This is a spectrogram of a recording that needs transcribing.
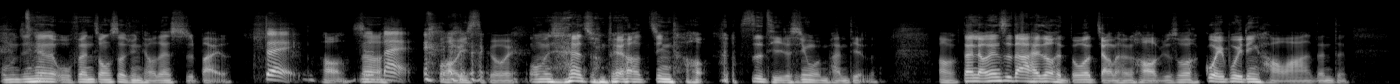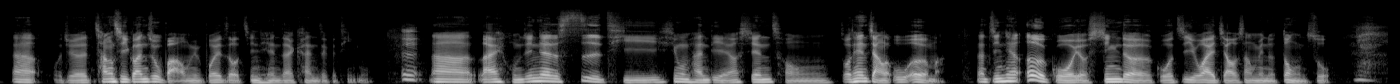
我们今天的五分钟社群挑战失败了。对，好，失败。不好意思，各位，我们现在准备要进到四题的新闻盘点了。好，但聊天室大家还是有很多讲的很好，比如说贵不一定好啊，等等。那我觉得长期关注吧，我们也不会只有今天在看这个题目。嗯，那来，我们今天的四题新闻盘点要先从昨天讲了乌俄嘛，那今天俄国有新的国际外交上面的动作，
